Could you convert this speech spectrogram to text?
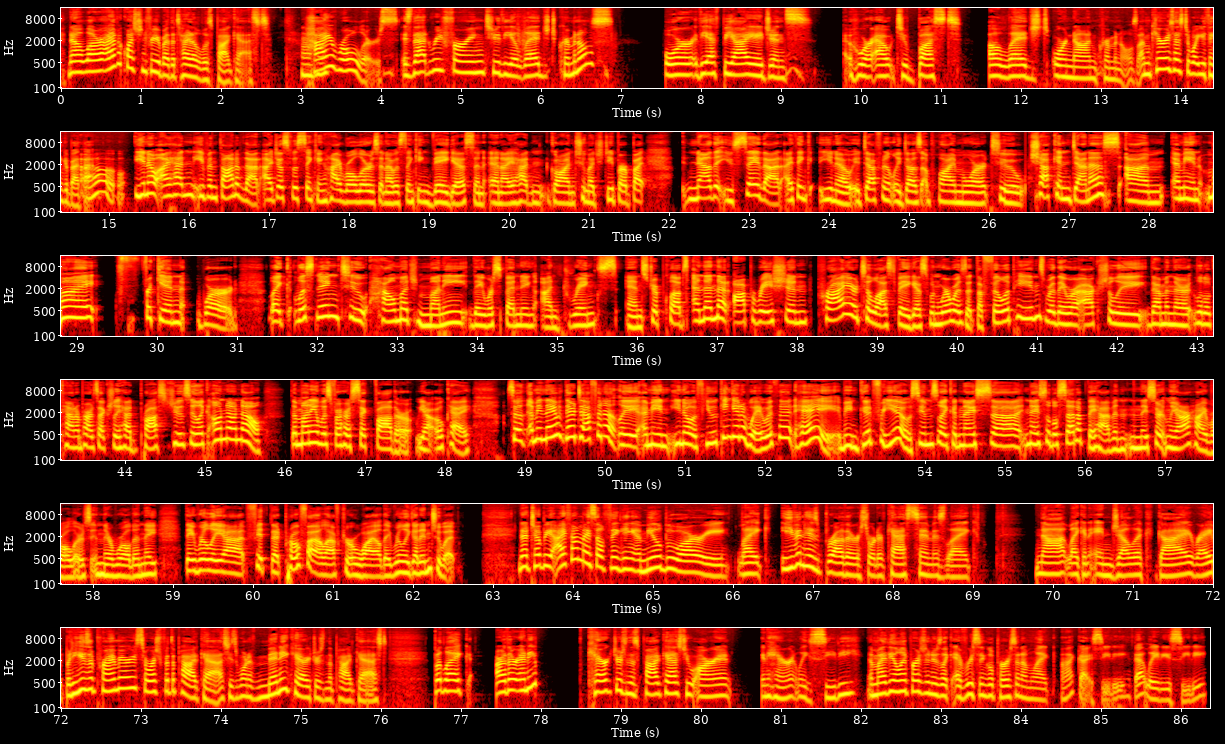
Now, Lara, I have a question for you about the title of this podcast. High Rollers, is that referring to the alleged criminals or the FBI agents who are out to bust alleged or non criminals? I'm curious as to what you think about that. Oh, you know, I hadn't even thought of that. I just was thinking high rollers and I was thinking Vegas and, and I hadn't gone too much deeper. But now that you say that, I think, you know, it definitely does apply more to Chuck and Dennis. Um, I mean, my freaking word. Like listening to how much money they were spending on drinks and strip clubs. And then that operation prior to Las Vegas, when where was it? The Philippines, where they were actually, them and their little counterparts actually had prostitutes. They're like, oh, no, no. The money was for her sick father. Yeah, okay. So, I mean, they, they're definitely, I mean, you know, if you can get away with it, hey, I mean, good for you. Seems like a nice, uh, nice little setup they have. And, and, they certainly are high rollers in their world. And they, they really uh, fit that profile after a while. They really got into it. Now, Toby, I found myself thinking Emil Bouari, like, even his brother sort of casts him as like, not like an angelic guy, right? But he's a primary source for the podcast. He's one of many characters in the podcast. But like, are there any characters in this podcast who aren't inherently seedy? Am I the only person who's like every single person? I'm like, oh, that guy's seedy. That lady's seedy.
